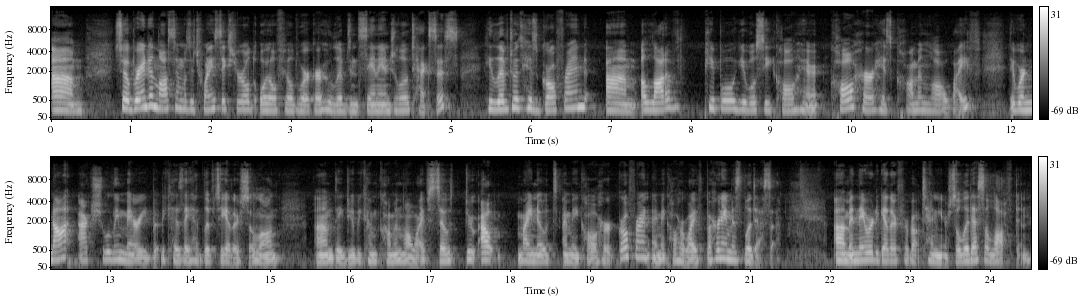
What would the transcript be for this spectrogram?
Um, so Brandon Lawson was a 26 year old oil field worker who lived in San Angelo, Texas. He lived with his girlfriend. Um, a lot of people you will see call her call her his common law wife. They were not actually married, but because they had lived together so long, um, they do become common law wives. So throughout my notes, I may call her girlfriend, I may call her wife, but her name is Ladessa. Um, and they were together for about 10 years. So Ladessa Lofton.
